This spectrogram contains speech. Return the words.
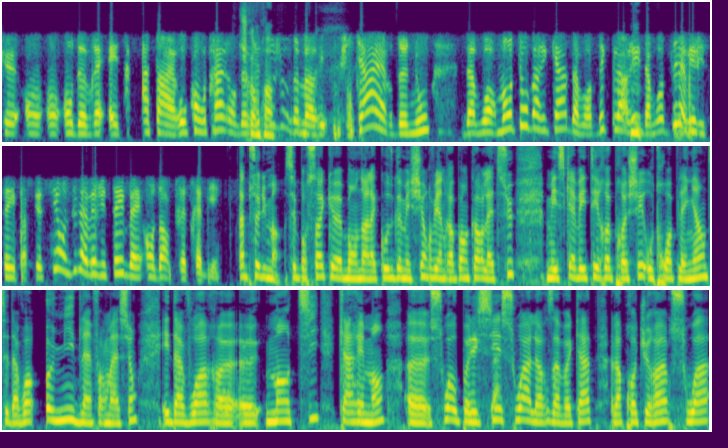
qu'on on, devrait être à terre. Au contraire, on devrait toujours demeurer fier de nous d'avoir monté aux barricades, d'avoir déclaré, mm. d'avoir dit la vérité. Parce que si on dit la vérité, ben on dort très très bien. Absolument. C'est pour ça que, bon, dans la cause Goméchi, on reviendra pas encore là-dessus, mais ce qui avait été reproché aux trois plaignantes, c'est d'avoir omis de l'information et d'avoir euh, euh, menti carrément, euh, soit aux policiers, soit à leurs avocates, à leurs procureurs, soit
